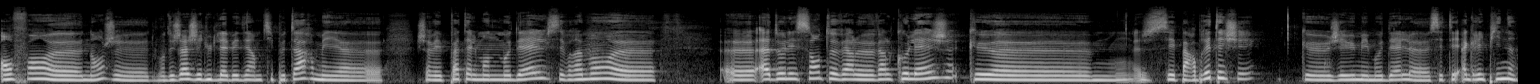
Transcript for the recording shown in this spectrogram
enfant, euh, non. Je... Bon, déjà, j'ai lu de la BD un petit peu tard, mais euh, j'avais pas tellement de modèles. C'est vraiment euh, adolescente vers le collège que c'est par Bretéché que j'ai eu mes modèles. C'était Agrippine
